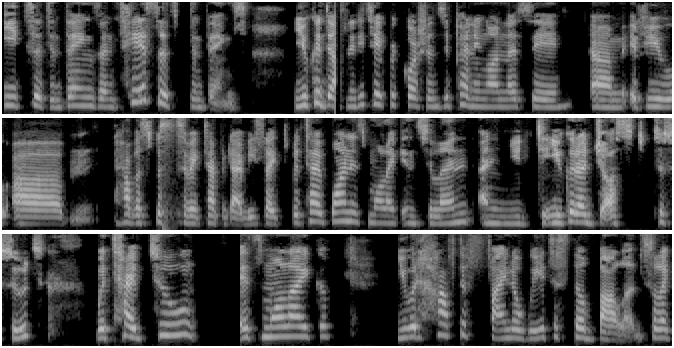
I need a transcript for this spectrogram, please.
eat certain things and taste certain things, you could definitely take precautions depending on, let's say, um, if you um, have a specific type of diabetes. Like with type one, it's more like insulin, and you t- you could adjust to suit. With type two, it's more like you would have to find a way to still balance. So, like,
